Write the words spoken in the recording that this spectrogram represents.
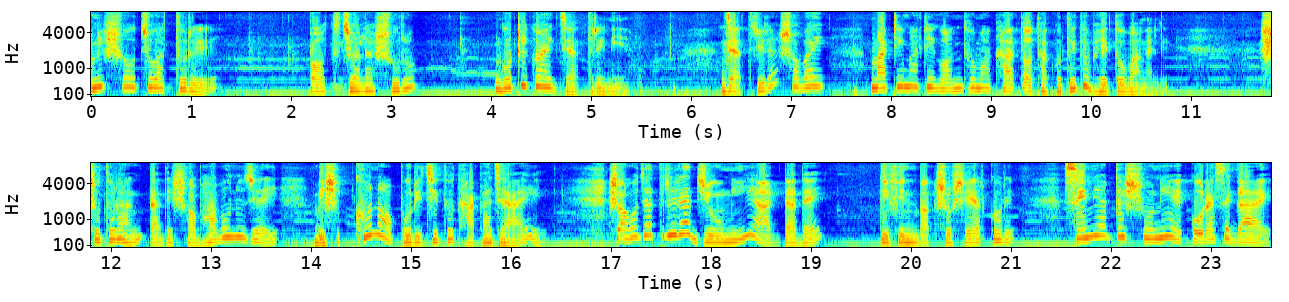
উনিশশো চুয়াত্তরে পথ চলা শুরু গুটি কয়েক যাত্রী নিয়ে। যাত্রীরা সবাই মাটি মাটি গন্ধ মাখা তথাকথিত ভেত বাঙালি। সুতরাং তাদের স্বভাব অনুযায়ী বেশিক্ষণ অপরিচিত থাকা যায়। সহযাত্রীরা জমিয়ে আড্ডা দেয়, টিফিন বাক্স শেয়ার করে, সিনিয়রদের শুনিয়ে কোরাসে গায়,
